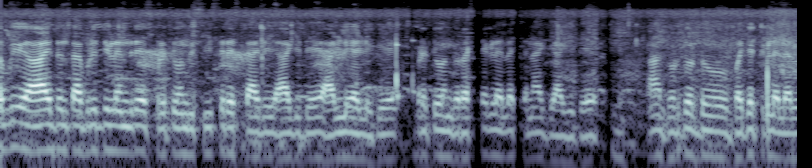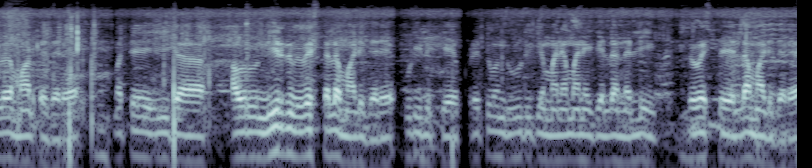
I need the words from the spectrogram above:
ಅಭಿ ಆದಂಥ ಅಭಿವೃದ್ಧಿಗಳಂದರೆ ಪ್ರತಿಯೊಂದು ಸಿ ಸಿ ರಸ್ತೆ ಆಗಿ ಆಗಿದೆ ಹಳ್ಳಿ ಹಳ್ಳಿಗೆ. ಪ್ರತಿಯೊಂದು ರಸ್ತೆಗಳೆಲ್ಲ ಚೆನ್ನಾಗಿ ಆಗಿದೆ. ದೊಡ್ಡ ದೊಡ್ಡ ಬಜೆಟ್ಗಳಲ್ಲೆಲ್ಲ ಮಾಡ್ತಾ ಇದ್ದಾರೆ. ಮತ್ತು ಈಗ ಅವರು ನೀರಿನ ವ್ಯವಸ್ಥೆ ಎಲ್ಲ ಮಾಡಿದ್ದಾರೆ. ಕುಡಿಲಿಕ್ಕೆ ಪ್ರತಿಯೊಂದು ಊರಿಗೆ ಮನೆ ಮನೆಗೆಲ್ಲ ನಲ್ಲಿ ವ್ಯವಸ್ಥೆ ಎಲ್ಲ ಮಾಡಿದ್ದಾರೆ.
